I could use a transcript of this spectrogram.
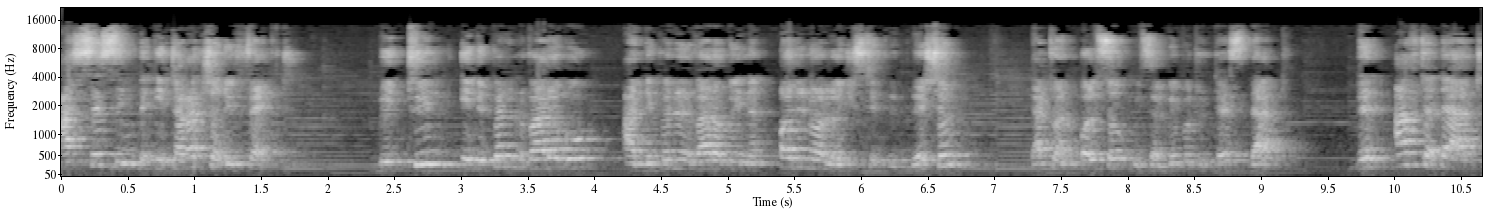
assessing the interaction effect between independent variable and dependent variable in an ordinal logistic regression. That one also, we shall be able to test that. Then after that,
